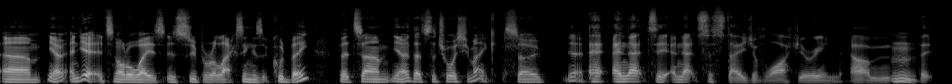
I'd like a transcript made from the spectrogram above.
Um, you know, and yeah, it's not always as super relaxing as it could be, but um, you know, that's the choice you make. So yeah, A- and that's it and that's the stage of life you're in um, Mm. but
